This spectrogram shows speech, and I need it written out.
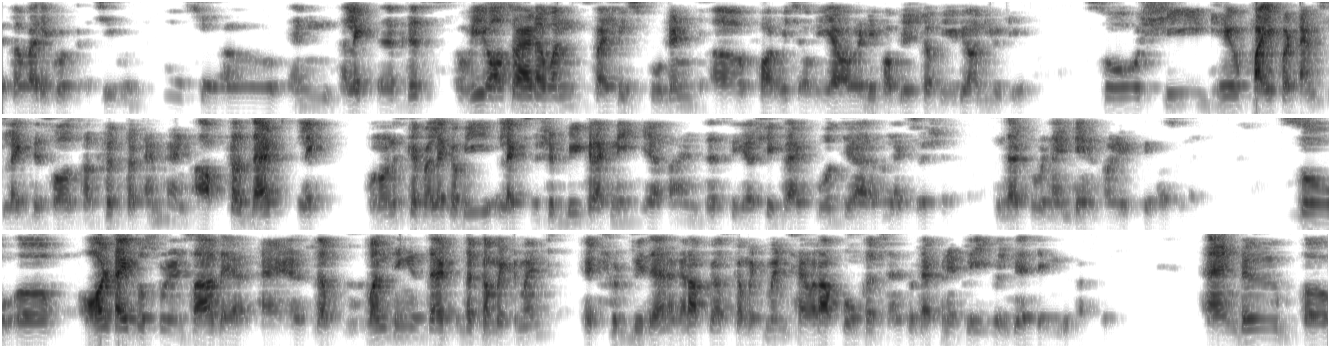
is a very good achievement thank you and like this we also had a one special student for which we have already published a video on YouTube. So she gave five attempts. Like this was her fifth attempt, and after that, like उन्होंने इसके पहले कभी लेक्चरशिप भी क्रैक नहीं किया था and this year she crack both JRF lectureship that to 99.83%. So uh, all types of students are there, and the one thing is that the commitment it should be there. अगर आपके पास commitment है और आप focused हैं, तो definitely you will be achieving the success. And uh, uh,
